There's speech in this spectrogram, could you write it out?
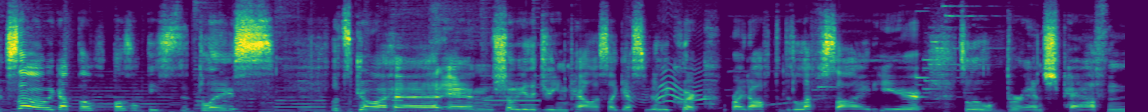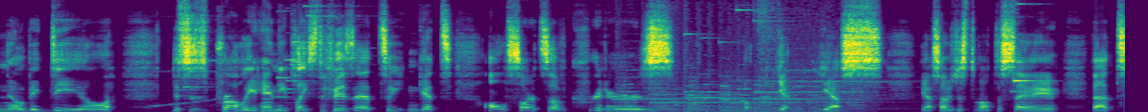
so, we got those puzzle pieces in place let's go ahead and show you the Dream Palace, I guess, really quick. Right off to the left side here. It's a little branch path, no big deal. This is probably a handy place to visit, so you can get all sorts of critters. Oh, yeah, yes. Yes, I was just about to say that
